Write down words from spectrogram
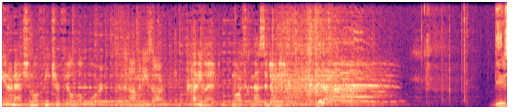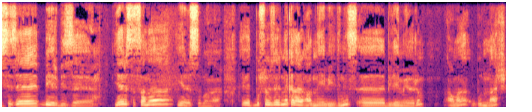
International Feature Film Award, and the nominees are Honeyland, North Macedonia, Bir size, bir bize. Yarısı sana, yarısı bana. Evet bu sözleri ne kadar anlayabildiniz e, bilemiyorum. Ama bunlar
